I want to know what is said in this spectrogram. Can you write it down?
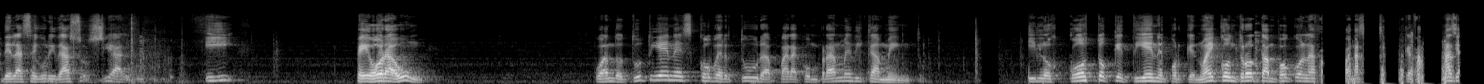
de la seguridad social y peor aún, cuando tú tienes cobertura para comprar medicamentos y los costos que tiene, porque no hay control tampoco en la farmacia, porque las farmacias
